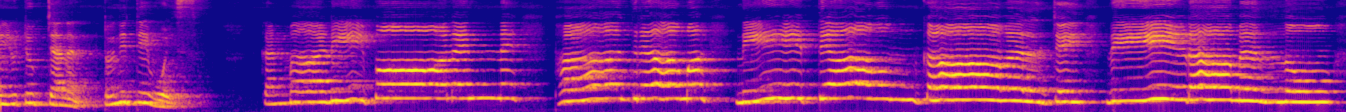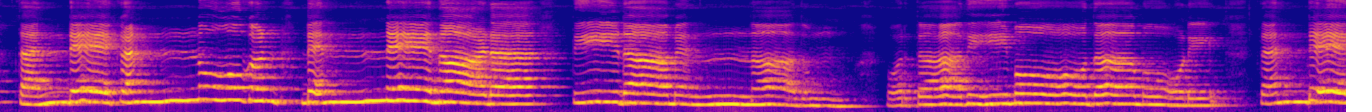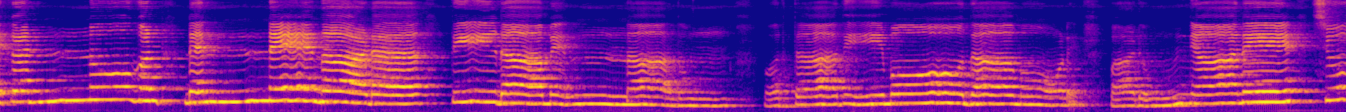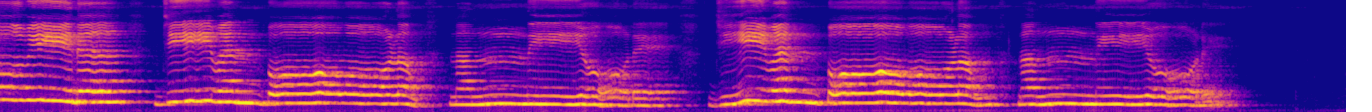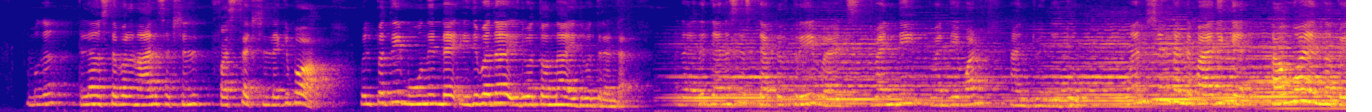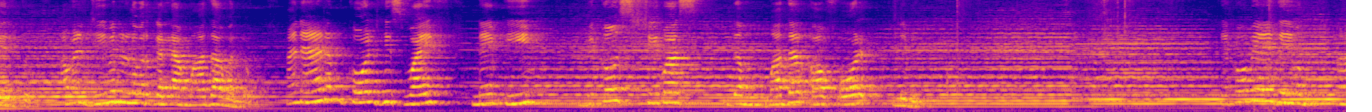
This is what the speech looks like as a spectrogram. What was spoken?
YouTube channel Trinity Voice. കൺമാണി പോലെന്നെ ഭാദ്രമ നിത്യവും കാവൽ ചെയ്തിടാമെന്നു തന്റെ കണ്ണുകൊണ്ടെന്നെ ശുവിന് ജീവൻ പോവോളം നന്ദിയോടെ. ജീവൻ പോവോളം നന്ദിയോടെ. നമുക്ക് എല്ലാ ദിവസത്തെ പോലെ നാല് സെക്ഷനിൽ ഫസ്റ്റ് സെക്ഷനിലേക്ക് പോവാം. ഉൽപ്പത്തി മൂന്നിന്റെ ഇരുപത് ഇരുപത്തൊന്ന് ഇരുപത്തിരണ്ട്. അതായത് Genesis chapter three words twenty twenty one and twenty two മനുഷ്യൻ തന്റെ ഭാര്യയ്ക്ക് കവ്വ എന്ന പേരിട്ടു. അവൾ ജീവനുള്ളവർക്കെല്ലാം മാതാവല്ലോ. And Adam called his wife name Eve because she was the mother of all living യഹോവയായ ദൈവം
